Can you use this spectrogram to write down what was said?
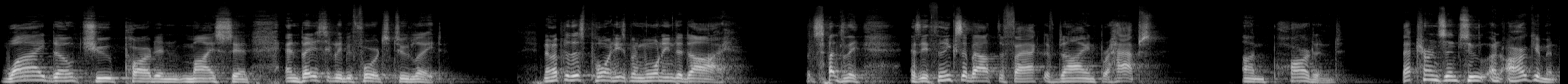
why don't you pardon my sin? And basically, before it's too late. Now, up to this point, he's been wanting to die. But suddenly, as he thinks about the fact of dying perhaps unpardoned, that turns into an argument.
